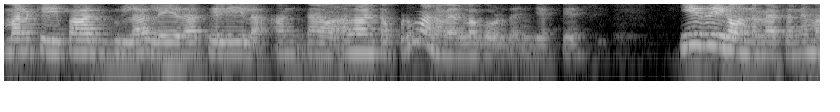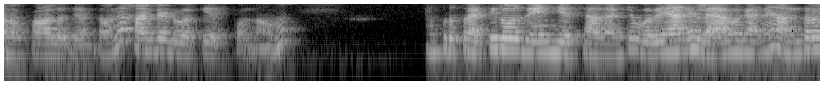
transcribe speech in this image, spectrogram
మనకి పాసిబుల్లా లేదా తెలియలా అంత అలాంటప్పుడు మనం వెళ్ళకూడదని చెప్పేసి ఈజీగా ఉన్న మెథడ్నే మనం ఫాలో చేద్దామని హండ్రెడ్ వరకు వేసుకున్నాము. ఇప్పుడు ప్రతిరోజు ఏం చేశానంటే ఉదయాన్నే లేవగానే అందరూ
